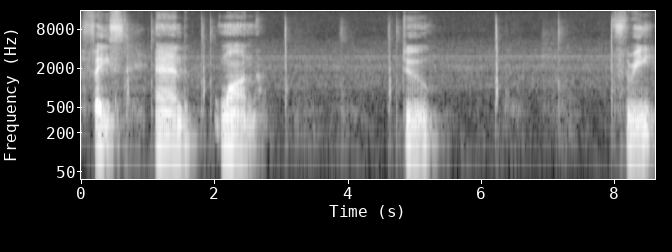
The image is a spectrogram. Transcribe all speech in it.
face and one, two, three,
